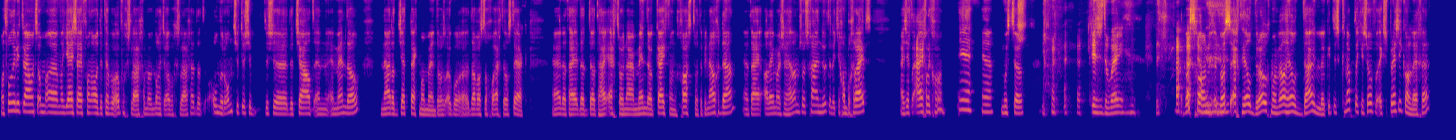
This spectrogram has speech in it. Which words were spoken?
Wat vonden jullie trouwens, om, eh, want jij zei van, oh, dit hebben we overgeslagen, maar we hebben nog iets overgeslagen. Dat onderontje tussen, tussen de Child en, en Mendo, na dat jetpack moment, dat was, ook wel, dat was toch wel echt heel sterk. Hè, dat, hij, dat, dat hij echt zo naar Mendo kijkt van, gast, wat heb je nou gedaan? En dat hij alleen maar zijn helm zo schuin doet en dat je gewoon begrijpt. Hij zegt eigenlijk gewoon, eh, ja, moest zo. This is the way. Het was gewoon, het was echt heel droog, maar wel heel duidelijk. Het is knap dat je zoveel expressie kan leggen,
